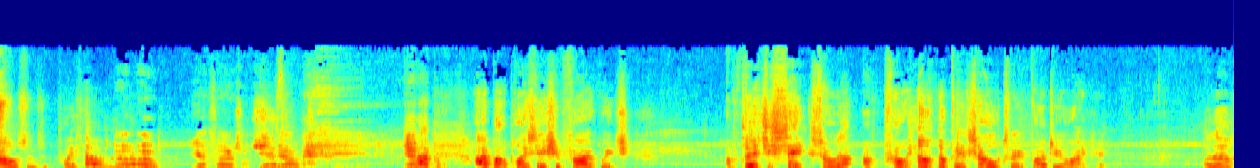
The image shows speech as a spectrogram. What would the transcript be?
thousands, probably thousands. Uh, oh, yeah, thousands. Yeah, thousands. Yeah. And I, bought, I bought a PlayStation 5, which I'm 36, so I'm probably a little bit old to it, but I do like it. What?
